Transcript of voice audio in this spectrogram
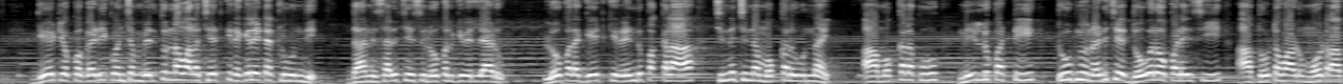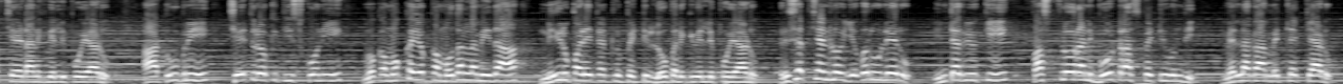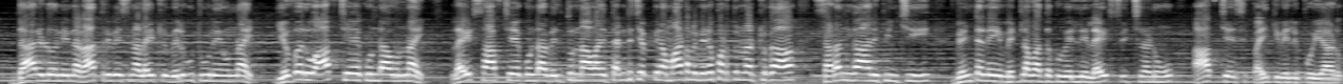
గేట్ యొక్క గడి కొంచెం వెళ్తున్న వాళ్ళ చేతికి తగిలేటట్లు ఉంది. దాన్ని సరిచేసి లోపలికి వెళ్ళాడు. లోపల గేట్కి రెండు పక్కల చిన్న చిన్న మొక్కలు ఉన్నాయి. ఆ మొక్కలకు నీళ్ళు పట్టి ట్యూబ్ను నడిచే దోవలో పడేసి ఆ తోటవాడు మోటార్ ఆఫ్ చేయడానికి వెళ్ళిపోయాడు. ఆ ట్యూబ్ని చేతిలోకి తీసుకొని ఒక మొక్క యొక్క మొదళ్ళ మీద నీరు పడేటట్లు పెట్టి లోపలికి వెళ్ళిపోయాడు. రిసెప్షన్లో ఎవరూ లేరు. ఇంటర్వ్యూకి ఫస్ట్ ఫ్లోర్ అని బోర్డు రాసి పెట్టి ఉంది. మెల్లగా మెట్లెక్కాడు. దారిలో నిన్న రాత్రి వేసిన లైట్లు వెలుగుతూనే ఉన్నాయి. ఎవరు ఆఫ్ చేయకుండా ఉన్నాయి. లైట్స్ ఆఫ్ చేయకుండా వెళ్తున్నామని తండ్రి చెప్పిన మాటలు వినపడుతున్నట్లుగా సడన్గా అనిపించి వెంటనే మెట్ల వద్దకు వెళ్ళి లైట్ స్విచ్లను ఆఫ్ చేసి పైకి వెళ్ళిపోయాడు.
